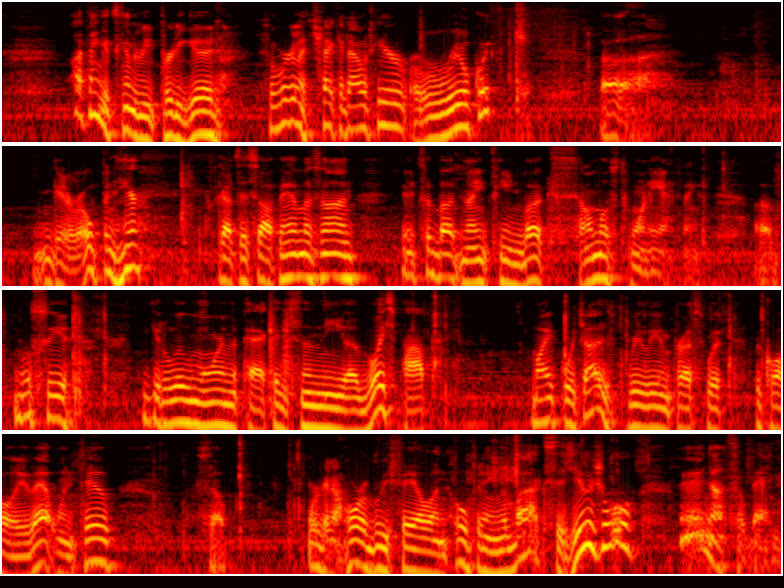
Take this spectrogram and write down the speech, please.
I think it's going to be pretty good. So we're going to check it out here real quick. Uh, get her open here. Got this off Amazon. It's about 19 bucks, almost 20, I think. Uh, we'll see if you get a little more in the package than the uh, Voice Pop mic, which I was really impressed with the quality of that one too. So we're going to horribly fail on opening the box as usual. Eh, not so bad.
